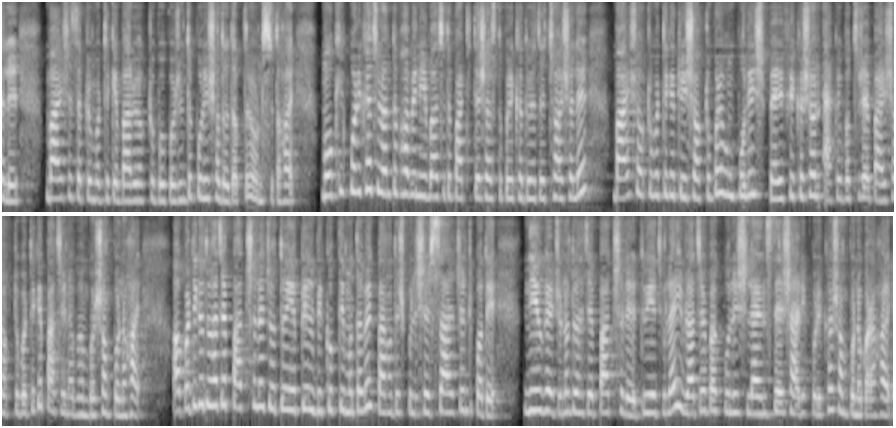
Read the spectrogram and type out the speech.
সালের বাইশে সেপ্টেম্বর থেকে বারোই অক্টোবর পর্যন্ত পুলিশ সদর দপ্তরে অনুষ্ঠিত হয়। মৌখিক পরীক্ষা চূড়ান্তভাবে নির্বাচিত প্রার্থীদের স্বাস্থ্য পরীক্ষা দুই সালের বাইশে অক্টোবর থেকে ত্রিশে অক্টোবর এবং পুলিশ ভেরিফিকেশন একই বছরের বাইশে অক্টোবর থেকে পাঁচই নভেম্বর সম্পন্ন হয়। অপরদিকে পাঁচ সালের চোদ্দই এপ্রিল বিজ্ঞপ্তি মোতাবেক বাংলাদেশ পুলিশের সার্জেন্ট পদে নিয়োগের জন্য দু সালের দুই জুলাই রাজারবাগ পুলিশ লাইন্সের শারীরিক পরীক্ষা সম্পন্ন করা হয়।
